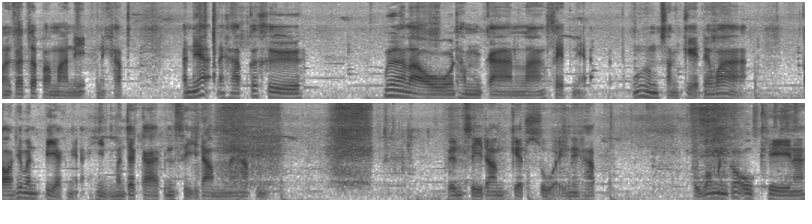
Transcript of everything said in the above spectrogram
มันก็จะประมาณนี้นะครับ อันเนี้ยนะครับก็คือเมื่อเราทำการล้างเสร็จเนี่ยผู้ชมสังเกตได้ว่า ตอนที่มันเปียกเนี่ยหินมันจะกลายเป็นสีดำนะครับ เป็นสีดำเกล็ดสวยนะครับผมว่ามันก็โอเคนะ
